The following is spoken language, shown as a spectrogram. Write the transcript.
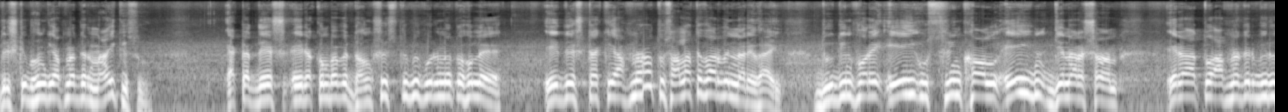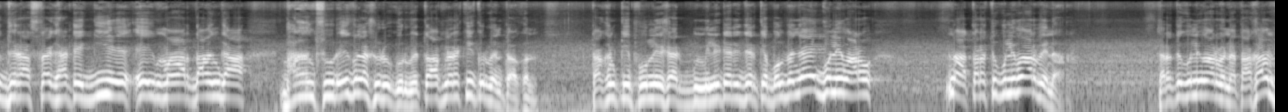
দৃষ্টিভঙ্গি আপনাদের নাই কিছু? একটা দেশ এইরকমভাবে ধ্বংসস্তূপে পরিণত হলে এই দেশটাকে আপনারা তো চালাতে পারবেন না রে ভাই। দুদিন পরে এই উচ্ছৃঙ্খল, এই জেনারেশন, এরা তো আপনাদের বিরুদ্ধে রাস্তাঘাটে গিয়ে এই মার দাঙ্গা, ভাঙচুর এগুলো শুরু করবে। তো আপনারা কি করবেন তখন? তখন কি পুলিশ আর মিলিটারিদেরকে বলবেন যে, "এই গুলি মারো। না, তারা তো গুলি মারবে না। তারা তো গুলি মারবে না। তখন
